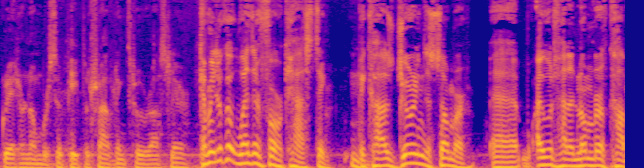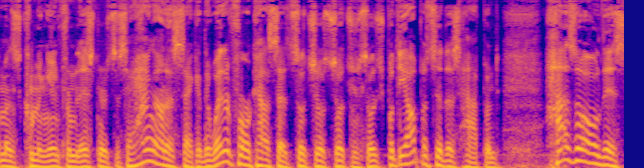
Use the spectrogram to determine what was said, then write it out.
greater numbers of people travelling through Rosslare. Can we look at weather forecasting? Because during the summer, uh, I would have had a number of comments coming in from listeners to say, hang on a second, the weather forecast said such and such and such, but the opposite has happened. Has all this,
